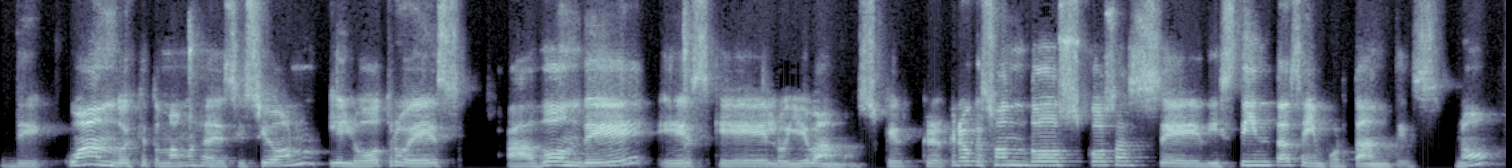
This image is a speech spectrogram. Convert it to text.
de cuándo es que tomamos la decisión y lo otro es a dónde es que lo llevamos, que creo, que son dos cosas eh, distintas e importantes, ¿no?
